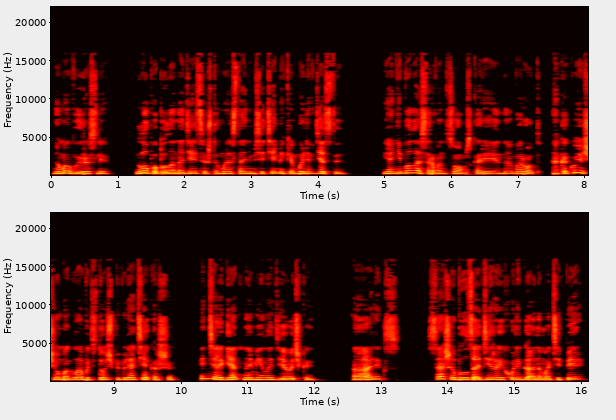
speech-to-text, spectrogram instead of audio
Но мы выросли. Глупо было надеяться, что мы останемся теми, кем были в детстве. Я не была сорванцом, скорее наоборот. А какой еще могла быть дочь библиотекарши? Интеллигентной, милой девочкой. А Алекс? Саша был задирой и хулиганом, а теперь,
